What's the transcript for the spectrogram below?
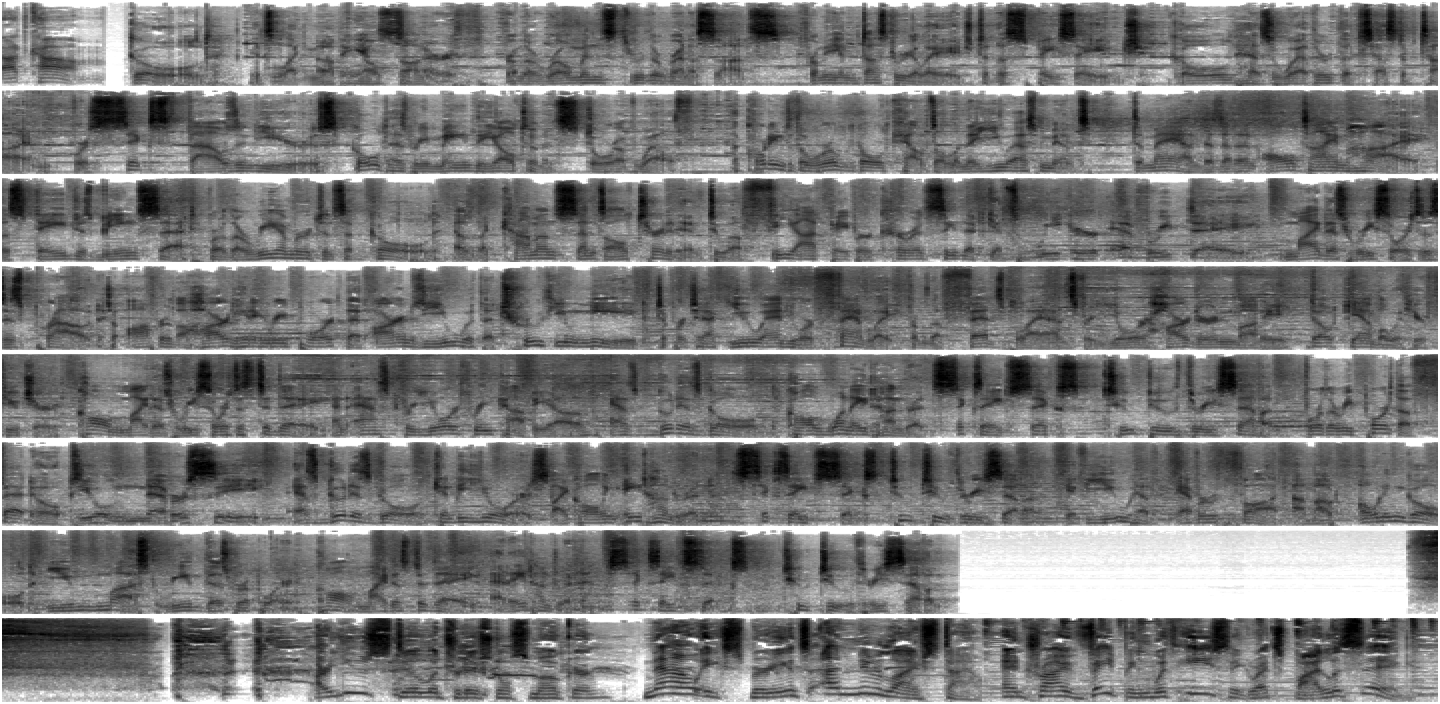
Salesforce.com. Gold. It's like nothing else on Earth. From the Romans through the Renaissance, from the Industrial Age to the Space Age, gold has weathered the test of time. For 6,000 years, gold has remained the ultimate store of wealth. According to the World Gold Council and the U.S. Mint, demand is at an all time high. The stage is being set for the reemergence of gold as the common sense alternative to a fiat paper currency that gets weaker every day. Midas Resources is proud to offer the hard hitting report that arms you with the truth you need to protect you and your family from the Fed's plans for your hard earned money. Don't gamble with your future. Call Midas Resources today and ask for your free copy of As Good as Gold. Call 1 800 686 2237 for the report the Fed hopes you'll never see. As Good as Gold can be yours by calling 800 686 2237. If you have ever thought about owning gold, you must read this report. Call Midas today at 800 686 2237. Are you still a traditional smoker? Now experience a new lifestyle and try vaping with e-cigarettes by LeCig.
